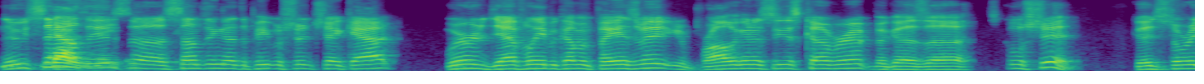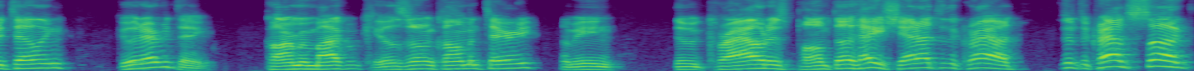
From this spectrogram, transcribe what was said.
New South is uh, something that the people should check out. We're definitely becoming fans of it. You're probably going to see us cover it because uh, it's cool shit. Good storytelling, good everything. Carmen Michael kills it on commentary. I mean, the crowd is pumped up. Hey, shout out to the crowd. If the crowd sucked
